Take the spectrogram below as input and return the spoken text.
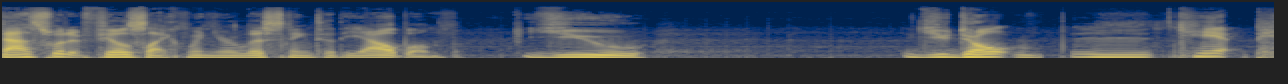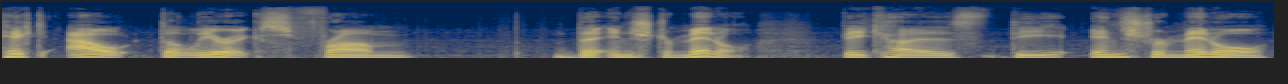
that's what it feels like when you're listening to the album. You you don't can't pick out the lyrics from the instrumental because the instrumental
